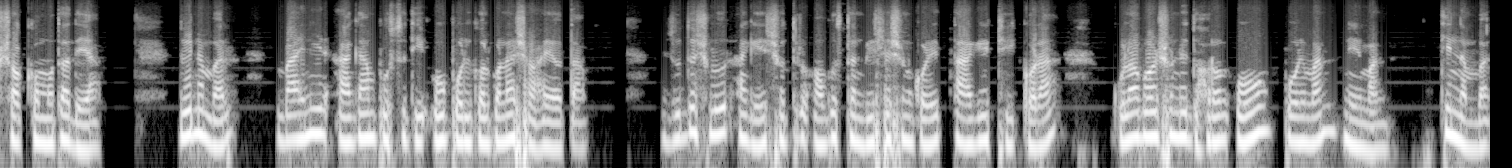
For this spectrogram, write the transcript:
সক্ষমতা দেয়া। দুই নম্বর, বাহিনীর আগাম প্রস্তুতি ও পরিকল্পনার সহায়তা। যুদ্ধ শুরুর আগে শত্রু অবস্থান বিশ্লেষণ করে তা আগে ঠিক করা, গোলাবর্ষণের ধরন ও পরিমাণ নির্মাণ। তিন নম্বর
